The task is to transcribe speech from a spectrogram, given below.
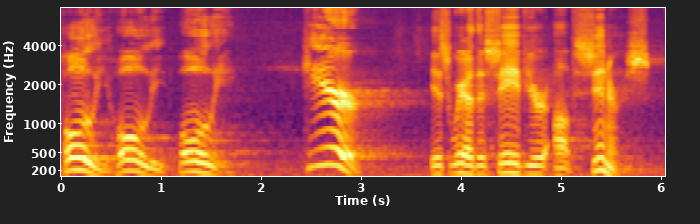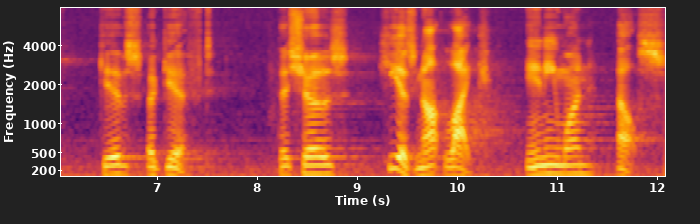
Holy, holy, holy. Here is where the Savior of sinners gives a gift that shows he is not like anyone else,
